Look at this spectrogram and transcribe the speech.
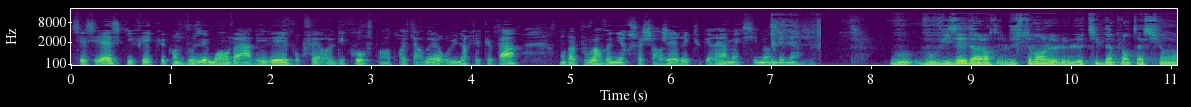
CCS qui fait que quand vous et moi on va arriver pour faire euh, des courses pendant trois quarts d'heure ou une heure quelque part, on va pouvoir venir se charger et récupérer un maximum d'énergie. Vous, vous visez justement le, type d'implantation.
